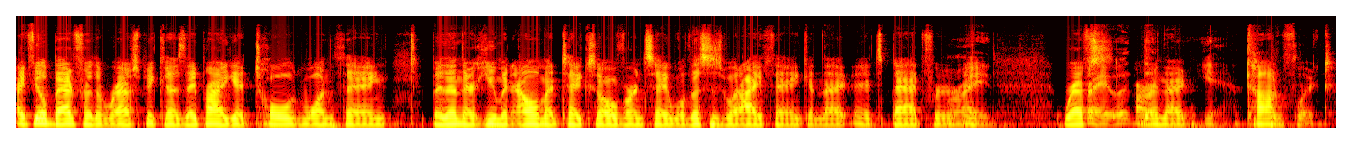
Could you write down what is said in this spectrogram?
I feel bad for the refs because they probably get told one thing, but then their human element takes over and say, Well, this is what I think and that it's bad for Right. like, refs Right, well, are the- in that yeah. conflict.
